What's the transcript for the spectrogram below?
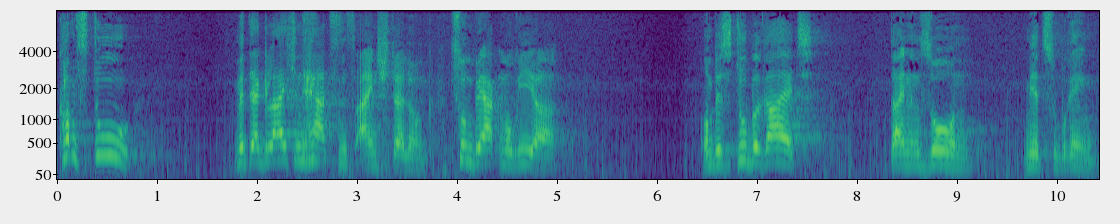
Kommst du mit der gleichen Herzenseinstellung zum Berg Moria und bist du bereit, deinen Sohn mir zu bringen?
